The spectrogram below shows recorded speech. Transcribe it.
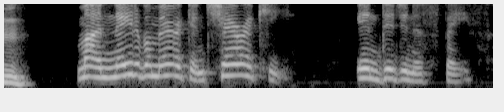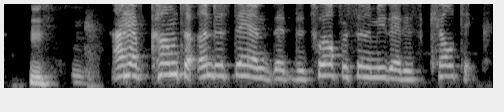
Hmm. my Native American Cherokee indigenous faith. Hmm. I have come to understand that the 12% of me that is Celtic,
